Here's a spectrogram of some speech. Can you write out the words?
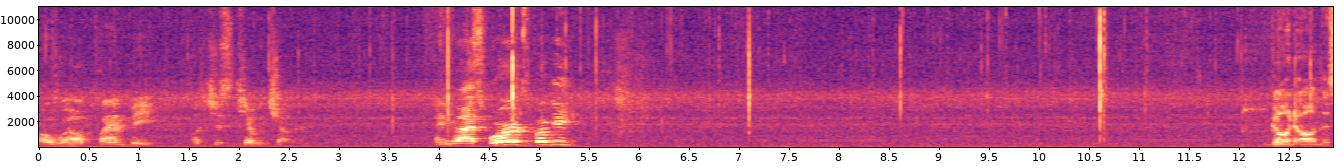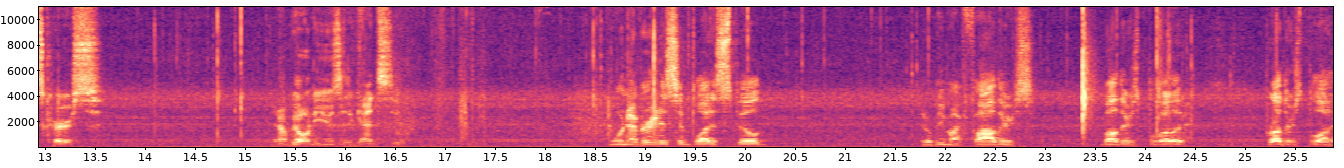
Oh well, plan B. Let's just kill each other. Any last words, Boogie? I'm going to own this curse. And I'm going to use it against you. And whenever innocent blood is spilled, it'll be my father's, mother's blood, brother's blood.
